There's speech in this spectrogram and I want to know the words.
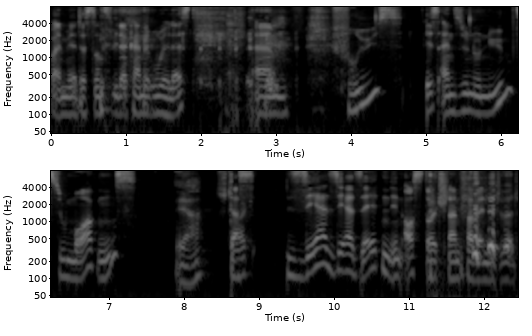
weil mir das sonst wieder keine Ruhe lässt. Ähm, frühs ist ein Synonym zu morgens, Ja. Stark. das sehr, sehr selten in Ostdeutschland verwendet wird.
